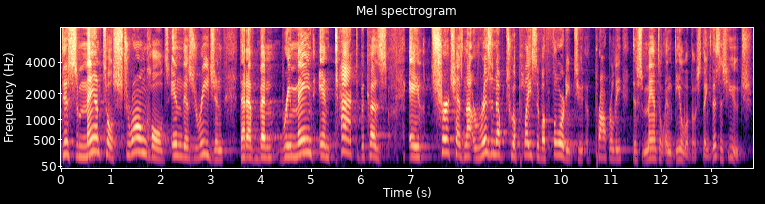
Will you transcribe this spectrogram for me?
dismantle strongholds in this region that have been remained intact because a church has not risen up to a place of authority to properly dismantle and deal with those things. This is huge.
